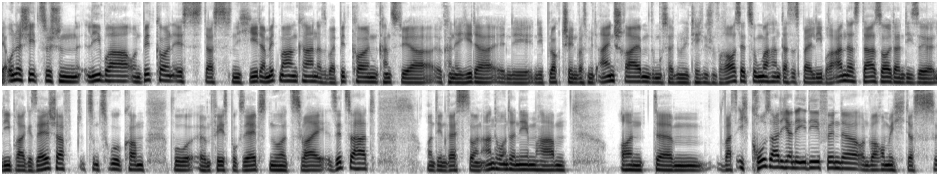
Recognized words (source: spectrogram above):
Der Unterschied zwischen Libra und Bitcoin ist, dass nicht jeder mitmachen kann. Also bei Bitcoin kannst du ja, kann ja jeder in die, in die Blockchain was mit einschreiben. Du musst halt nur die technischen Voraussetzungen machen. Das ist bei Libra anders. Da soll dann diese Libra-Gesellschaft zum Zuge kommen, wo ähm, Facebook selbst nur zwei Sitze hat und den Rest sollen andere Unternehmen haben. Und ähm, was ich großartig an der Idee finde und warum ich das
